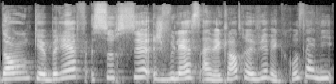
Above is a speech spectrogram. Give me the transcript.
Donc, bref, sur ce, je vous laisse avec l'entrevue avec Rosalie.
